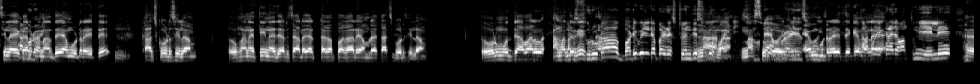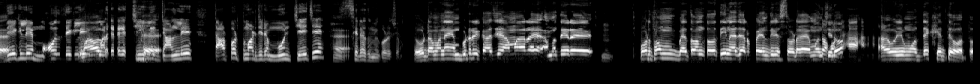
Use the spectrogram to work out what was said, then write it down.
সেলাই। কারখানাতে এমব্রয়ডারিতে হুম। কাজ করছিলাম। তো ওখানে তিন হাজার চার হাজার টাকা পাকারে আমরা কাজ করছিলাম। তো ওর মধ্যে আবার আমাদেরকে মানে শুরুটা বডি বিল্ডার বা রেস্টুরেন্ট দিয়ে শুরু হয়নি। না শুরু হয়নি। এমব্রয়ডারি থেকে মানে এখানে যখন তুমি এলে হ্যাঁ। দেখলে মহল দেখলে মার্কেটটাকে চিনলে হ্যাঁ। জানলে তারপর তোমার যেটা মন চেয়েছে হ্যাঁ। সেটা তুমি করেছ। তো ওটা মানে এমব্রয়ডারি কাজে আমার আমাদের প্রথম বেতন তো তিন হাজার পঁয়ত্রিশশো টাকা এমন ছিল। আর ওই মধ্যে খেতে হতো।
